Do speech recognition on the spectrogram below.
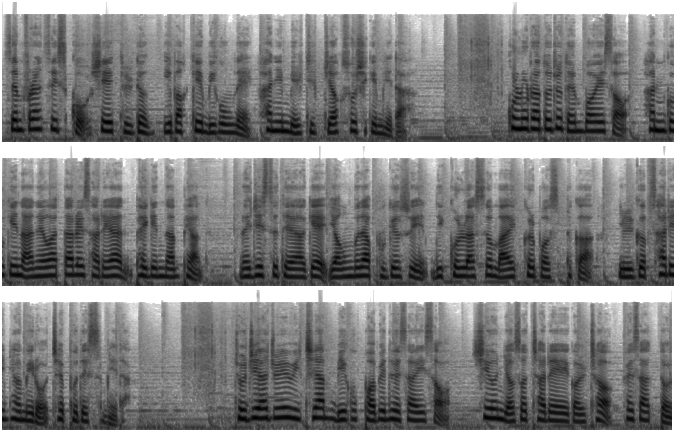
샌프란시스코, 시애틀 등 이밖에 미국 내 한인 밀집 지역 소식입니다. 콜로라도주 덴버에서 한국인 아내와 딸을 살해한 백인 남편 레지스 대학의 영문학 부교수인 니콜라스 마이클 버스트가 1급 살인 혐의로 체포됐습니다. 조지아주에 위치한 미국 법인 회사에서 쉰여섯 차례에 걸쳐 회사 돈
